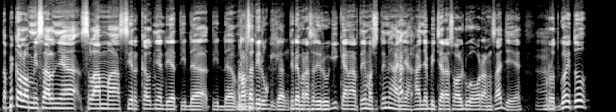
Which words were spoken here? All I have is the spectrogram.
tapi kalau misalnya selama circle-nya dia tidak tidak Merasa me- dirugikan. tidak merasa dirugikan, artinya maksudnya ini hanya hanya bicara soal dua orang saja ya. Menurut gua itu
